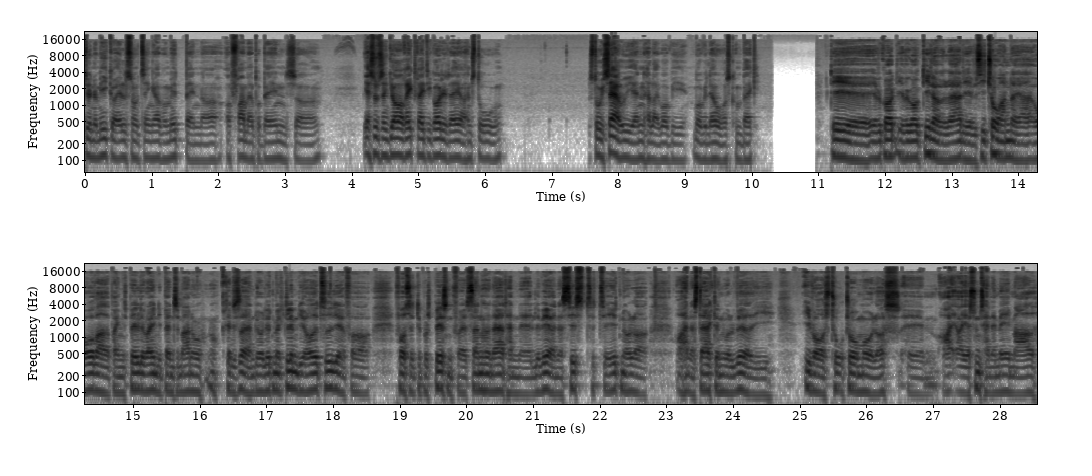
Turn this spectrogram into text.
dynamik og alle sådan nogle ting her på midtbanen og, og fremad på banen. Så jeg synes, han gjorde rigtig, rigtig godt i dag, og han stod, stod især ud i anden halvleg, hvor vi, hvor vi laver vores comeback. Det, øh, jeg, vil godt, jeg vil godt give dig vel det. Jeg vil sige to andre, jeg overvejede at bringe i spil. Det var egentlig Benzema. Nu, nu kritiserer jeg ham. Det var lidt med et glimt i øjet tidligere for, for at sætte det på spidsen. For at sandheden er, at han øh, leverer en assist til 1-0, og, og han er stærkt involveret i, i vores 2-2-mål også. Øhm, og, og jeg synes, han er med i meget.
